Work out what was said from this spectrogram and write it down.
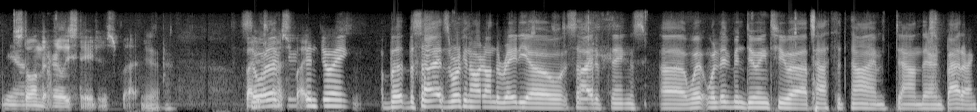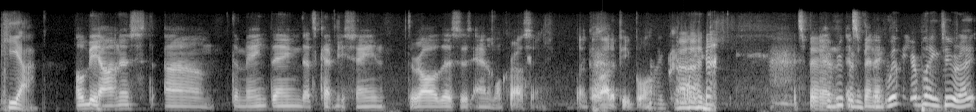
Yeah. still in the early stages, but Yeah. But so what have you spike. been doing? But besides working hard on the radio side of things, uh, what what have you been doing to uh, pass the time down there in Barranquilla? I'll be honest. Um, the main thing that's kept me sane through all of this is Animal Crossing. Like a lot of people, Oh my god. it's been it's been a, Willie, you're playing too, right?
